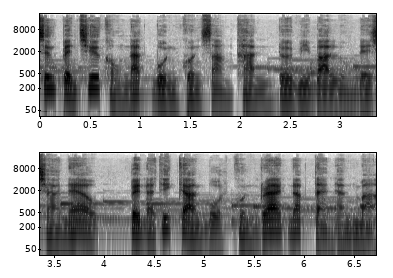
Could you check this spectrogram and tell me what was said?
ซึ่งเป็นชื่อของนักบุญคนสำคัญ โดยมีบาหลวงเดชาแนล เป็นอธิการโบสถ์คนแรกนับแต่นั้นมา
